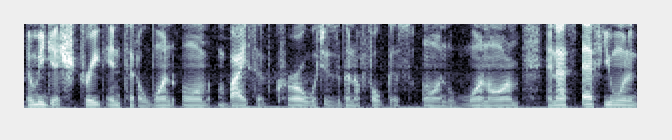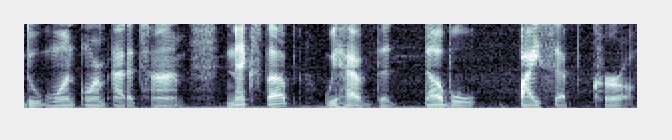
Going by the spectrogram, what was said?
Then we get straight into the one arm bicep curl, which is going to focus on one arm. And that's if you want to do one arm at a time. Next up, we have the double bicep curl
